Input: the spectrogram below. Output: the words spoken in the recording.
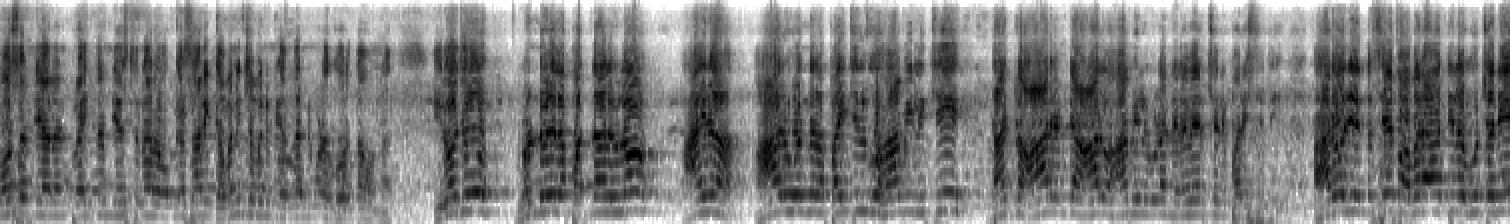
మోసం చేయాలని ప్రయత్నం చేస్తున్నారో ఒక్కసారి గమనించమని మీ అందరినీ కూడా కోరుతా ఉన్నారు ఈరోజు రెండు వేల పద్నాలుగులో ఆయన ఆరు వందల పైచీలకు హామీలు ఇచ్చి దాంట్లో ఆరు అంటే ఆరు హామీలు కూడా నెరవేర్చని పరిస్థితి. ఆ రోజు ఎంతసేపు అమరావతిలో కూర్చొని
